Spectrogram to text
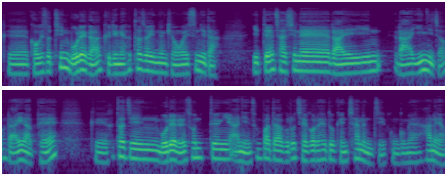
그 거기서 튄 모래가 그린에 흩어져 있는 경우가 있습니다. 이때 자신의 라인 라인이죠. 라인 앞에 그 흩어진 모래를 손등이 아닌 손바닥으로 제거를 해도 괜찮은지 궁금해하네요.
